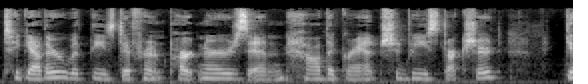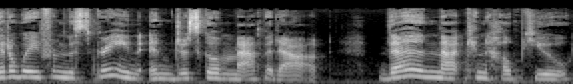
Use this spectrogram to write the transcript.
together with these different partners and how the grant should be structured, get away from the screen and just go map it out. Then that can help you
